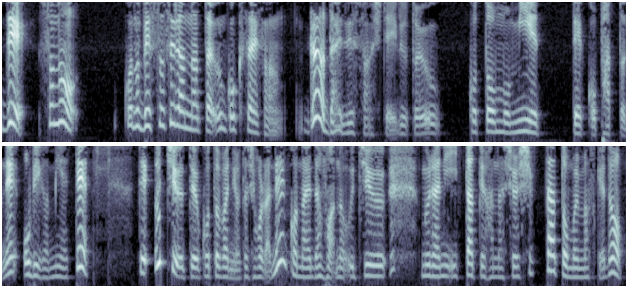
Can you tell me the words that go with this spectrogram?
で、その、このベストセラーになった雲国際さんが大絶賛しているということも見えて、こうパッとね、帯が見えて、で、宇宙という言葉に私ほらね、この間もあの宇宙村に行ったっていう話を知ったと思いますけど、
